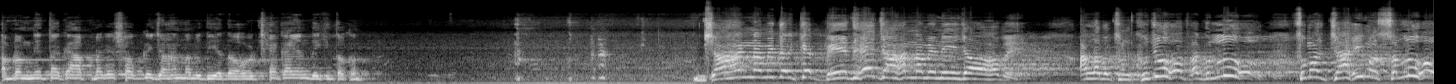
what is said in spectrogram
আপনার নেতাকে আপনাকে সবকে জাহান নামে দিয়ে দেওয়া হবে, ঠেকায়েন দেখি তখন। জাহান নামীদেরকে বেঁধে জাহান নামে নিয়ে যাওয়া হবে। আল্লাহ বলছেন, খুজু হো, ফাগুল্লু হো তোমার জাহিমা সাল্লু হো,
